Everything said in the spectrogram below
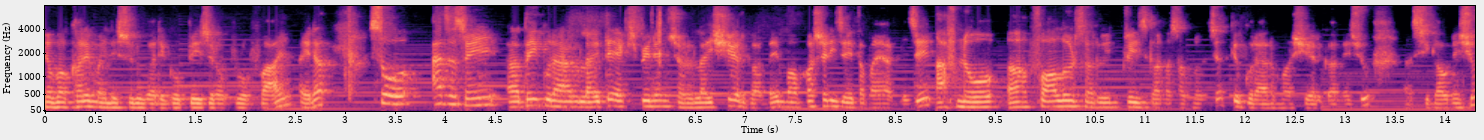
यो भर्खरै मैले सुरु गरेको पेज र प्रोफाइल होइन। सो आज चाहिँ त्यही कुराहरूलाई त्यही एक्सपिरियन्सहरूलाई सेयर गर्दै म कसरी चाहिँ तपाईँहरूले चाहिँ आफ्नो फलोवर्सहरू इन्क्रिज गर्न सक्नुहुन्छ त्यो कुराहरू म सेयर गर्नेछु सिकाउनेछु।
